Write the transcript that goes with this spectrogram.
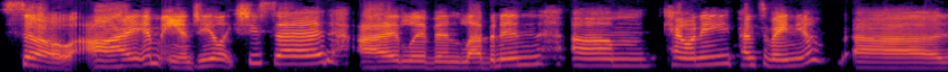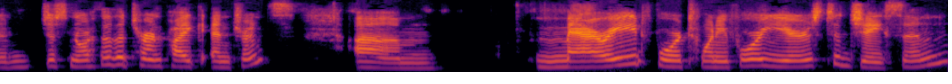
so I am Angie, like she said. I live in Lebanon um, County, Pennsylvania, uh, just north of the Turnpike entrance. Um, married for 24 years to Jason,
